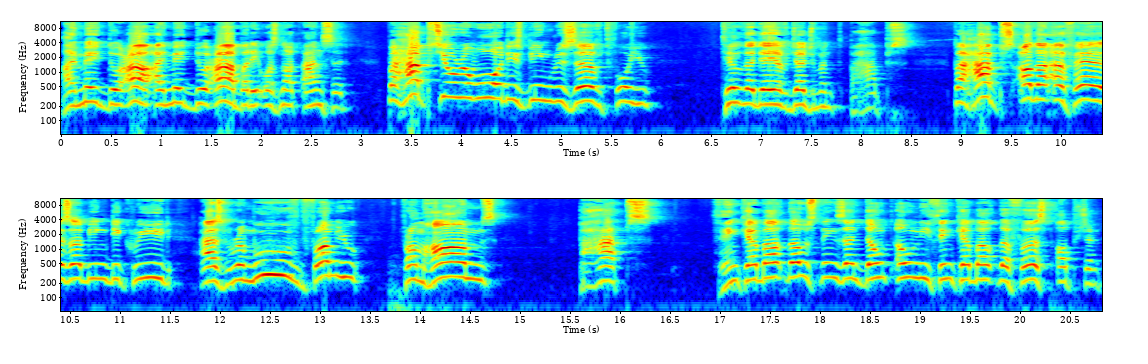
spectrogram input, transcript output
I made dua, I made dua, but it was not answered. Perhaps your reward is being reserved for you till the day of judgment. Perhaps. Perhaps other affairs are being decreed as removed from you from harms. Perhaps think about those things and don't only think about the first option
